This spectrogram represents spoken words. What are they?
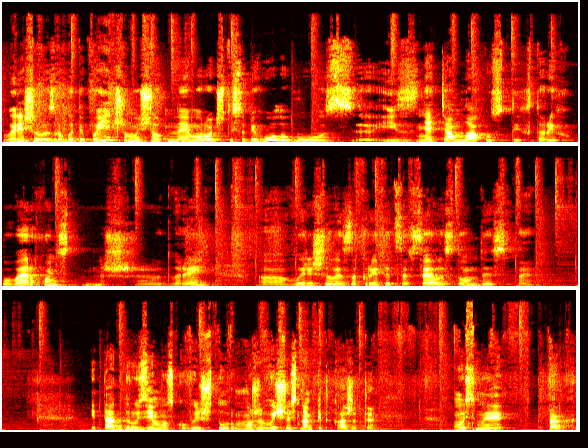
Вирішили зробити по-іншому, щоб не морочити собі голову з, із зняттям лаку з тих старих поверхонь, дверей. Е, Вирішили закрити це все листом ДСП. І так, друзі, мозковий штурм. Може, ви щось нам підкажете. Ось ми так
